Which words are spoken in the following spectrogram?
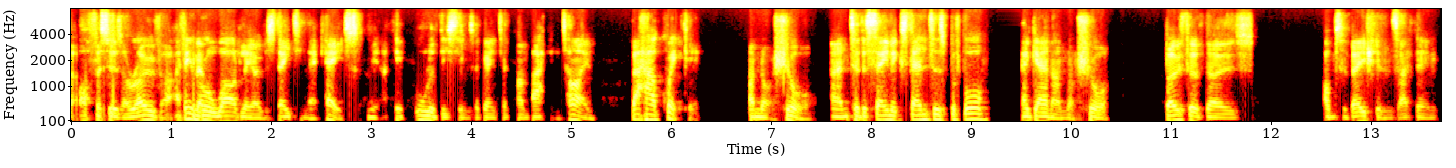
that offices are over. I think they're all wildly overstating their case. I mean, I think all of these things are going to come back in time, but how quickly? I'm not sure. And to the same extent as before, again, I'm not sure. Both of those observations, I think,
